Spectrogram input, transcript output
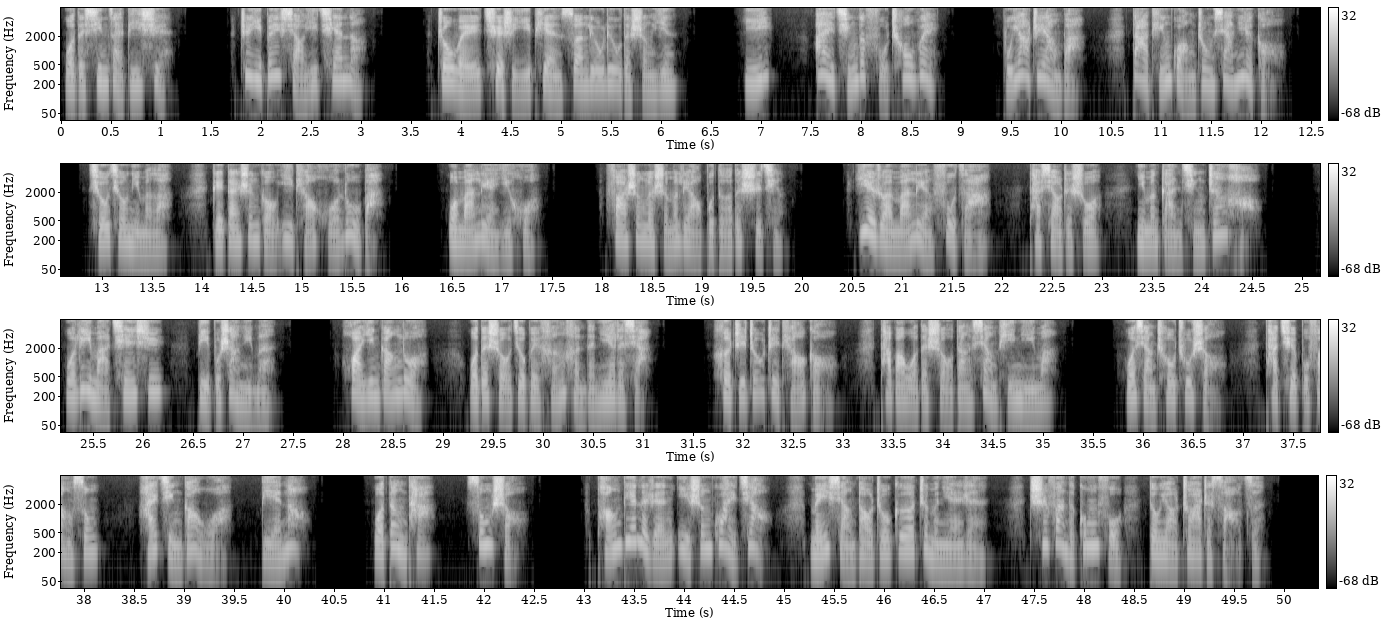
我的心在滴血。这一杯小一千呢？周围却是一片酸溜溜的声音。咦，爱情的腐臭味！不要这样吧，大庭广众下虐狗，求求你们了，给单身狗一条活路吧！我满脸疑惑。发生了什么了不得的事情？叶软满脸复杂，他笑着说：“你们感情真好。”我立马谦虚：“比不上你们。”话音刚落，我的手就被狠狠地捏了下。贺知州这条狗，他把我的手当橡皮泥吗？我想抽出手，他却不放松，还警告我别闹。我瞪他，松手。旁边的人一声怪叫，没想到周哥这么粘人，吃饭的功夫都要抓着嫂子。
